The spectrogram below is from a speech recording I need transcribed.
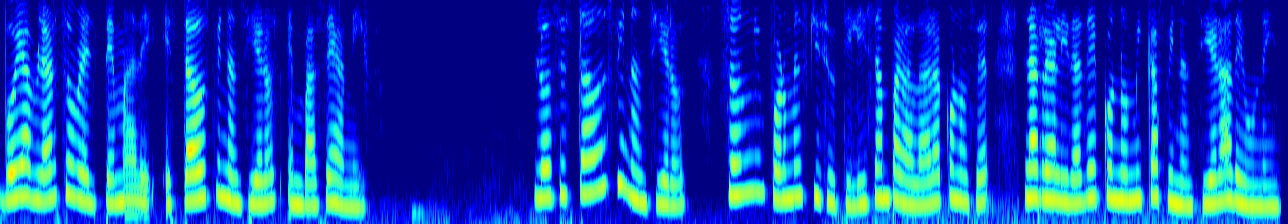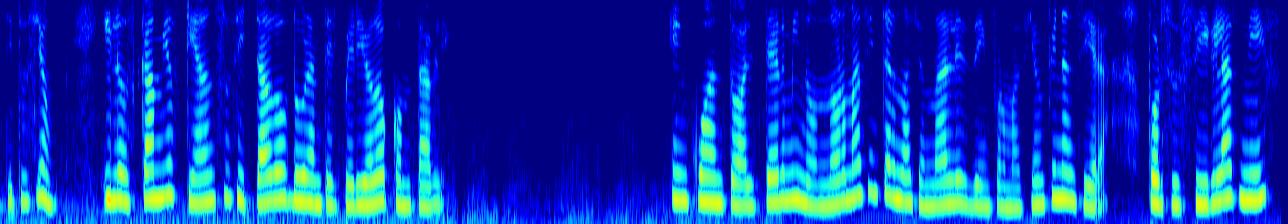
voy a hablar sobre el tema de estados financieros en base a NIF. Los estados financieros son informes que se utilizan para dar a conocer la realidad económica financiera de una institución y los cambios que han suscitado durante el periodo contable. En cuanto al término Normas Internacionales de Información Financiera, por sus siglas NIF,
